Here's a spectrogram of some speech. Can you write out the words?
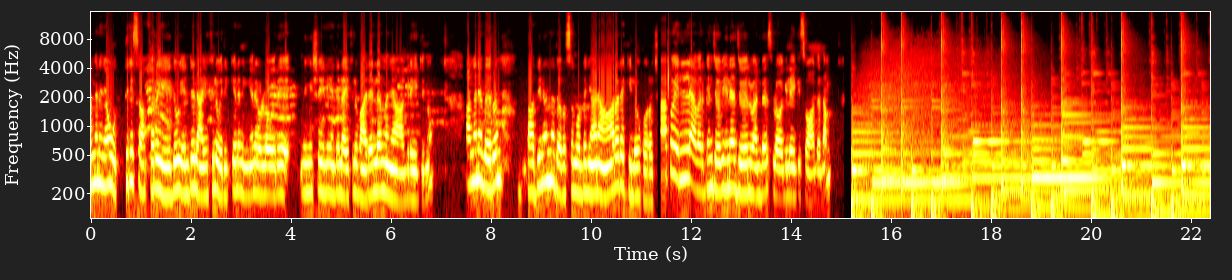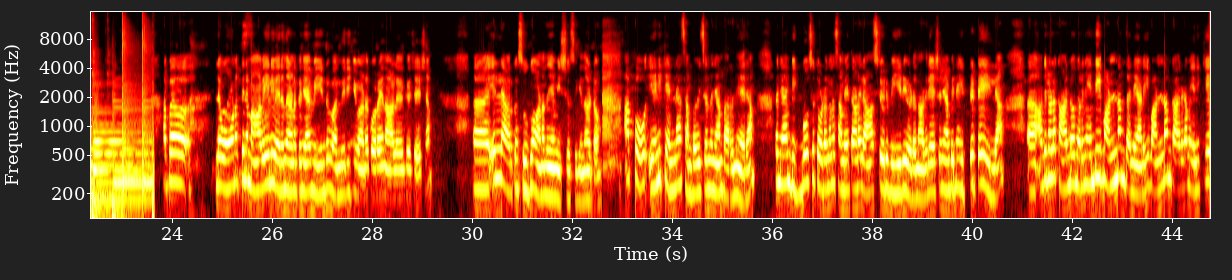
അങ്ങനെ ഞാൻ ഒത്തിരി സഫർ ചെയ്തു. എന്റെ ലൈഫിൽ ഒരിക്കലും ഇങ്ങനെയുള്ള ഒരു നിമിഷം ഇനി എന്റെ ലൈഫിൽ വരല്ലെന്ന് ഞാൻ ആഗ്രഹിക്കുന്നു. അങ്ങനെ വെറും പതിനൊന്ന് ദിവസം കൊണ്ട് ഞാൻ ആറര കിലോ കുറച്ചു. അപ്പോൾ എല്ലാവർക്കും ജൊവീന ജുവൽ വണ്ടേഴ്സ് വ്ലോഗിലേക്ക് സ്വാഗതം. അപ്പോൾ ഓണത്തിന് മാവേലി വരുന്ന കണക്ക് ഞാൻ വീണ്ടും വന്നിരിക്കുവാണ് കുറേ നാളുകൾക്ക് ശേഷം. എല്ലാവർക്കും സുഖമാണെന്ന് ഞാൻ വിശ്വസിക്കുന്നു കേട്ടോ. അപ്പോൾ എനിക്ക് എന്നാ സംഭവിച്ചെന്ന് ഞാൻ പറഞ്ഞു തരാം. അപ്പം ഞാൻ ബിഗ് ബോസ് തുടങ്ങുന്ന സമയത്താണ് ലാസ്റ്റ് ഒരു വീഡിയോ ഇടുന്നത്. അതിനുശേഷം ഞാൻ പിന്നെ ഇട്ടിട്ടേ ഇല്ല. അതിനുള്ള കാരണം എന്ന് പറഞ്ഞാൽ എന്റെ ഈ വണ്ണം തന്നെയാണ്. ഈ വണ്ണം കാരണം എനിക്ക്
